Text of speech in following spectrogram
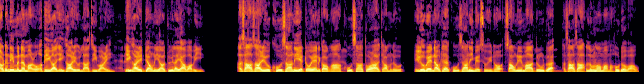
နောက်တနေ့မနက်မှာတော့အဖေကရိတ်ခါတွေကိုလာကြည့်ပါတယ်ရိတ်ခါတွေပြောင်းနေအောင်တွေးလိုက်ရပါပြီအစားအစာတွေကိုခိုးစားနေတဲ့တော်ရဲတကောင်ကခိုးစားသွားတာကြောင့်မလို့ဒီလိုပဲနောက်ထပ်ခိုးစားနေမယ်ဆိုရင်တော့စောင်းနေမှာသူတို့အတွက်အစားအစာအလုံလောက်မှာမဟုတ်တော့ပါဘူး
